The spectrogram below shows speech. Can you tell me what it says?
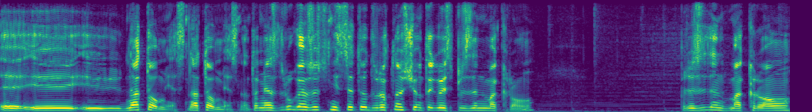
E, natomiast, natomiast, natomiast druga rzecz, niestety odwrotnością tego jest prezydent Macron, prezydent Macron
